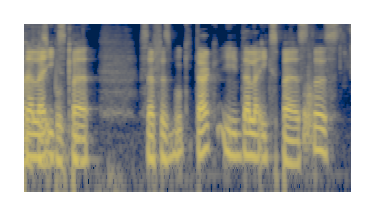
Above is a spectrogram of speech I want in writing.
Dell XP, Surface Booki, tak? I Dell XPS. To jest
